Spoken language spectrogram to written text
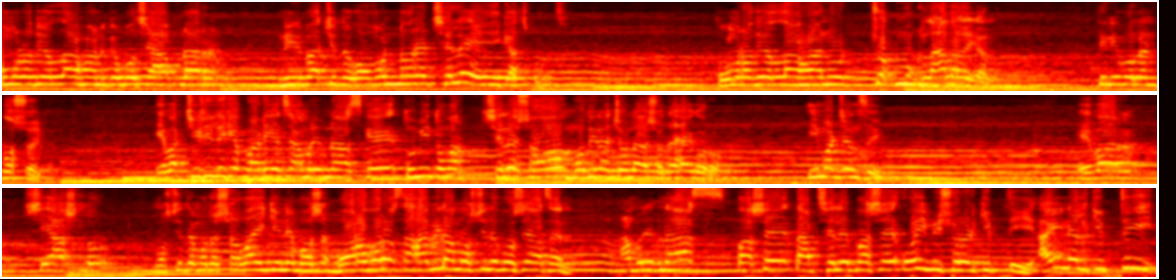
ওমর রদিউল্লাহকে বলছে, আপনার নির্বাচিত গভর্নরের ছেলে এই কাজ করেছে। তো ওমর রদিউল্লাহনুর চোখ মুখ লাল হয়ে গেল। তিনি বললেন, বসো এখানে। এবার চিঠি লিখে পাঠিয়েছে আমর ইবনে আসকে, তুমি তোমার ছেলে সহ মদিনা চলে আসো, দেখা করো। ইমার্জেন্সি। এবার সে আসলো, মসজিদের মধ্যে সবাই কিনে বসে, বড় বড় সাহাবিরা মসজিদে বসে আছেন। আমর ইবনে আস পাশে, তার ছেলে পাশে, ওই মিশরের কিপ্তি, আইনাল কিপ্তি।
